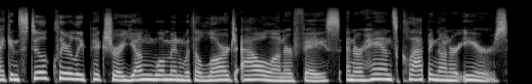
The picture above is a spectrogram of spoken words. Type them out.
I can still clearly picture a young woman with a large owl on her face and her hands clapping on her ears.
